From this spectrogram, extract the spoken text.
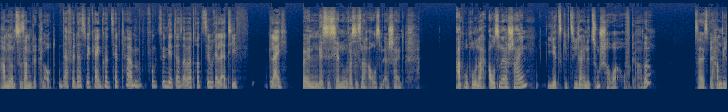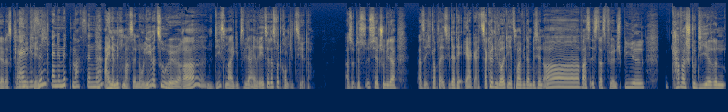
haben wir uns zusammengeklaut. Dafür, dass wir kein Konzept haben, funktioniert das aber trotzdem relativ gleich. Und Das ist ja nur, was es nach außen erscheint. Apropos nach außen erscheinen, jetzt gibt es wieder eine Zuschaueraufgabe. Das heißt, wir haben wieder das kleine wir Kind. sind eine Mitmachsendung. Eine Mitmachsendung. Liebe Zuhörer, diesmal gibt es wieder ein Rätsel, das wird komplizierter. Also, das ist jetzt schon wieder, also ich glaube, da ist wieder der Ehrgeiz. Da können die Leute jetzt mal wieder ein bisschen, ah, was ist das für ein Spiel? Cover studieren,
